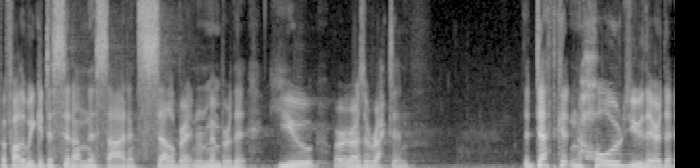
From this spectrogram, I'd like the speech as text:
But Father, we get to sit on this side and celebrate and remember that you were resurrected Death couldn't hold you there. The,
